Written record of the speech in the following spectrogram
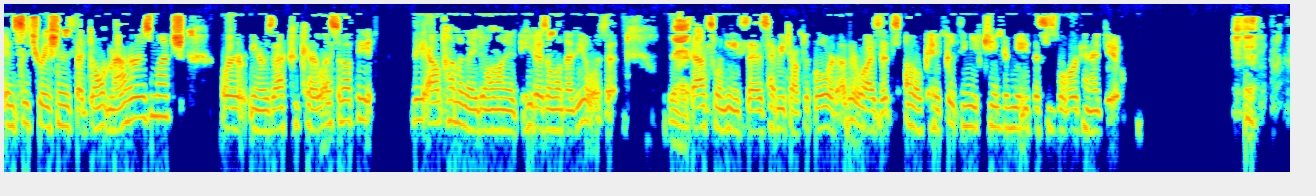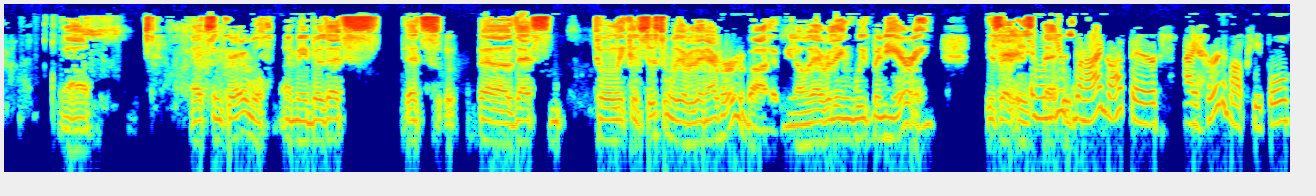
in situations that don't matter as much, or, you know, Zach could care less about the, the outcome and they don't want to, he doesn't want to deal with it. Right. That's when he says, have you talked to the Lord? Otherwise it's, oh, okay, good thing you came to me. This is what we're going to do. wow. That's incredible. I mean, but that's, that's, uh, that's totally consistent with everything I've heard about it. You know, everything we've been hearing is that, is and when that you, is, when I got there, I heard about people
